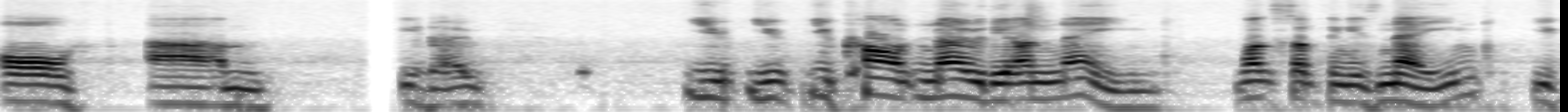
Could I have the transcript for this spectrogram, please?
of, um, you know, you, you, you can't know the unnamed. Once something is named, you,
